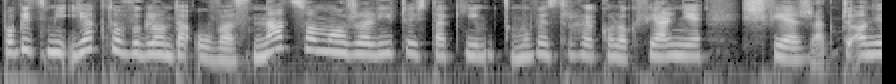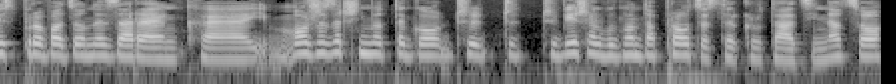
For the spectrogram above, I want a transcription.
Powiedz mi, jak to wygląda u Was? Na co może liczyć taki, mówiąc trochę kolokwialnie, świeżak? Czy on jest prowadzony za rękę? Może zacznijmy od tego, czy, czy, czy wiesz, jak wygląda proces rekrutacji? Na co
